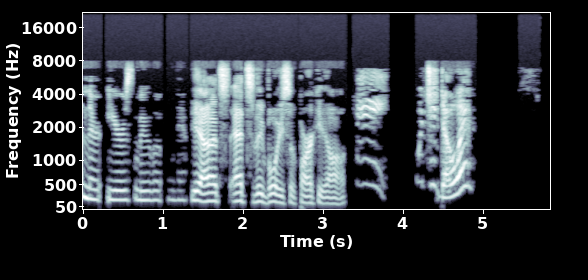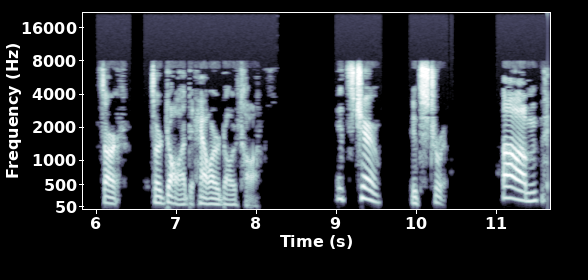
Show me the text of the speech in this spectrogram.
and their ears move up and down. Yeah, that's that's the voice of Barky the dog. Hey, what you doing? It's our it's our dog. How our dog talks. It's true. It's true. Um.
